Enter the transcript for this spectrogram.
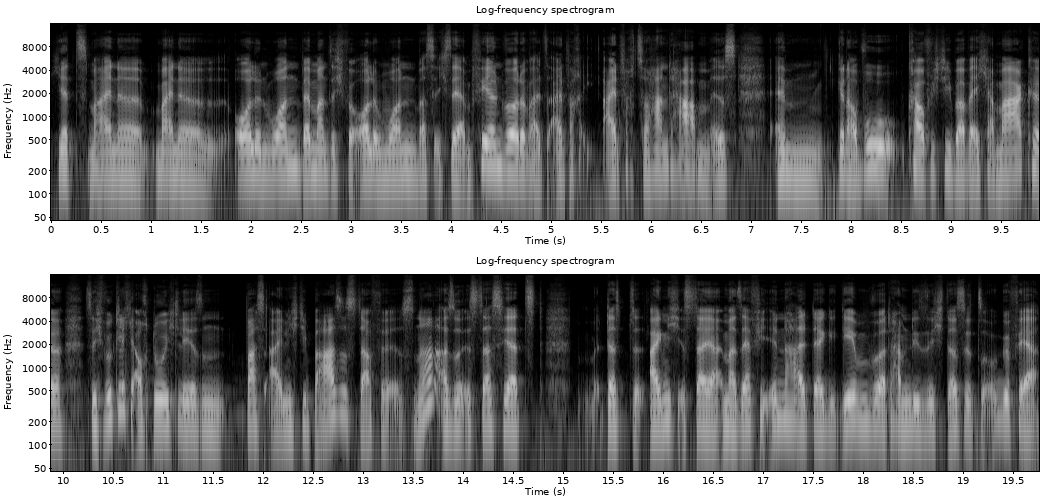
jetzt meine, meine All-in-One, wenn man sich für All-in-One, was ich sehr empfehlen würde, weil es einfach einfach zur Hand ist, ähm, genau, wo kaufe ich die bei welcher Marke, sich wirklich auch durchlesen, was eigentlich die Basis dafür ist. Ne? Also ist das jetzt, das, eigentlich ist da ja immer sehr viel Inhalt, der gegeben wird. Haben die sich das jetzt so ungefähr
